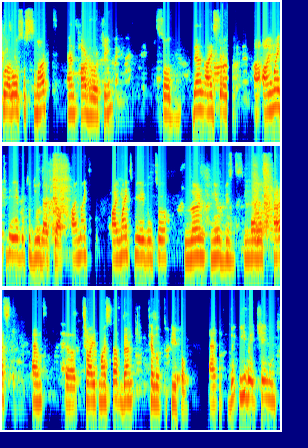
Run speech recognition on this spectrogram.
who are also smart and hardworking. So then I said, I might be able to do that job. I might I might be able to learn new business models fast and uh, try it myself, then tell it to people. And the eBay came into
